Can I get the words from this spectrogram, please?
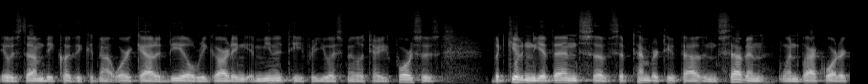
It was done because it could not work out a deal regarding immunity for U.S. military forces. But given the events of September 2007, when Blackwater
